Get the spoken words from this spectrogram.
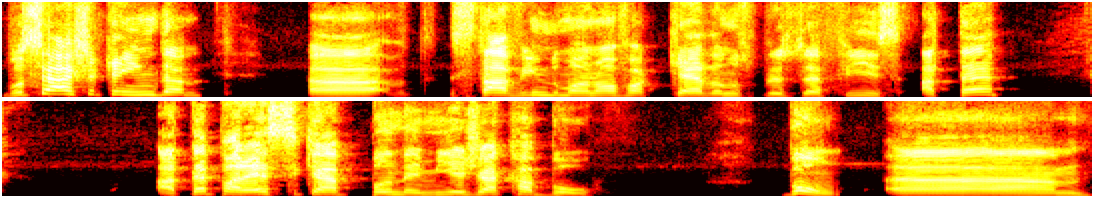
Você acha que ainda uh, está vindo uma nova queda nos preços FIs? Até, até parece que a pandemia já acabou. Bom, uh,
